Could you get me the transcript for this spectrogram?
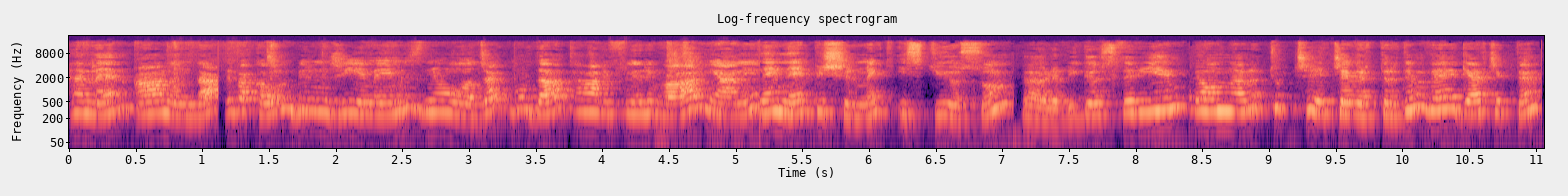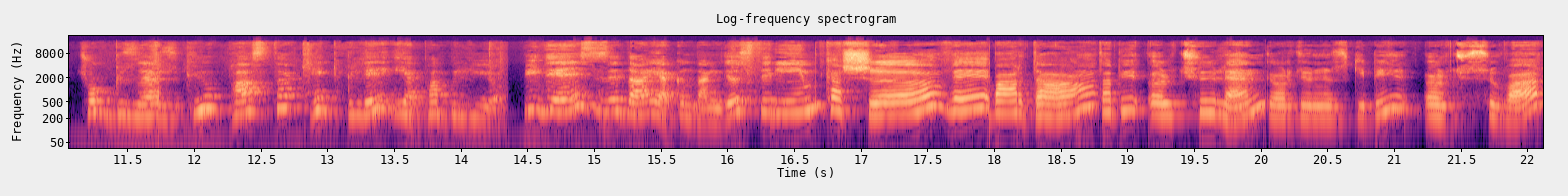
Hemen anında. Ve bakalım birinci yemeğimiz ne olacak? Burada tarifleri var. Yani ne ne pişirmek istiyorsun. Böyle bir göstereyim. Ve onları Türkçe'ye çevirtirdim ve gerçekten çok güzel gözüküyor. Pasta, kek bile yapabiliyor. Bir de size daha yakından göstereyim. Kaşığı ve bardağı tabi ölçüyle gördüğünüz gibi ölçüsü var.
